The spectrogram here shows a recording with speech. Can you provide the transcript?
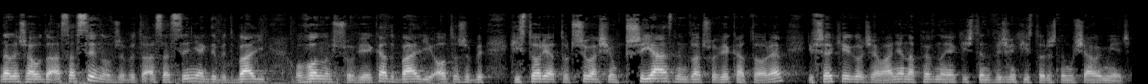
należało do asasynów, żeby to asasyni jak gdyby dbali o wolność człowieka, dbali o to, żeby historia toczyła się przyjaznym dla człowieka torem i wszelkie jego działania na pewno jakiś ten wydźwięk historyczny musiały mieć.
